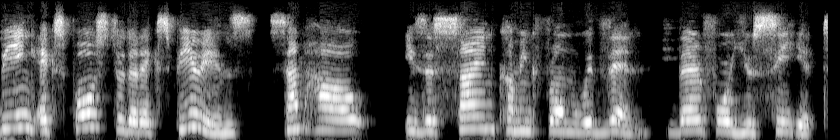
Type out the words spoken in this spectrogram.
being exposed to that experience somehow is a sign coming from within. Therefore, you see it.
